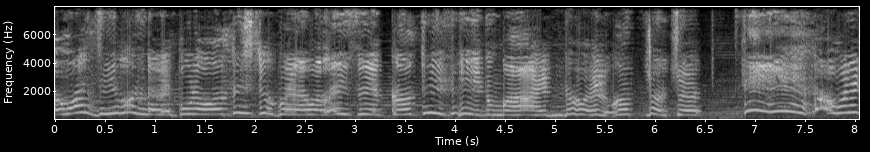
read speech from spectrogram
আমার জীবনটাকে পুরো অতিষ্ঠ করে বলাইছে প্রতিদিন মায়ের ধৈর অত্যাচার। আমারে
